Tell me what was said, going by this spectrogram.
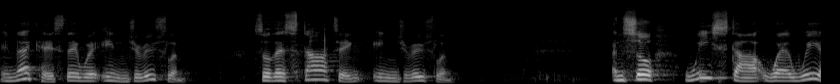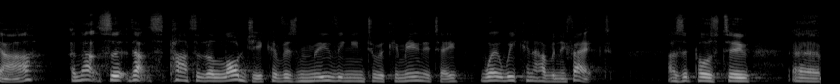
In their case, they were in Jerusalem. So they're starting in Jerusalem. And so we start where we are, and that's, that's part of the logic of us moving into a community where we can have an effect, as opposed to uh,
